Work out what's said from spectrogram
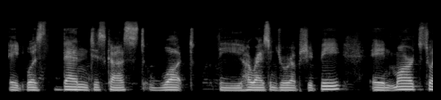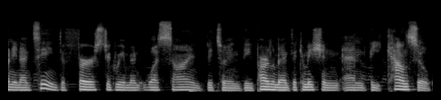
it was then discussed what the Horizon Europe should be. In March 2019, the first agreement was signed between the Parliament, the Commission, and the Council.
